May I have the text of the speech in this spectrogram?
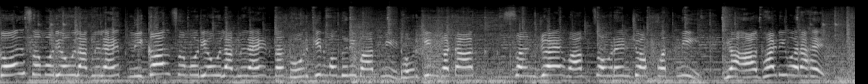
कल समोर येऊ लागलेले आहेत निकाल समोर येऊ लागलेले आहेत. तर ढोरकीन मधून बातमी ढोरकीन गटात संजय वागचौरेंच्या पत्नी या आघाडीवर आहेत.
